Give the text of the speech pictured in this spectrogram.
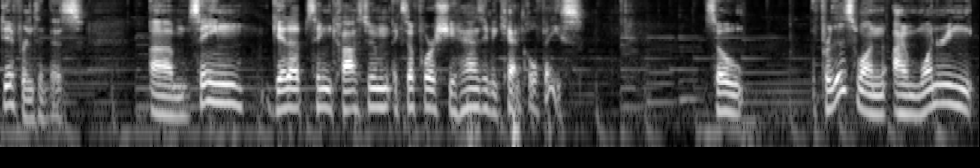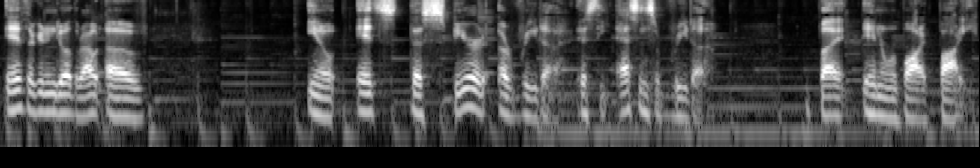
different in this. Um, same get up, same costume, except for she has a mechanical face. So for this one, I'm wondering if they're going to go the route of, you know, it's the spirit of Rita, it's the essence of Rita, but in a robotic body.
